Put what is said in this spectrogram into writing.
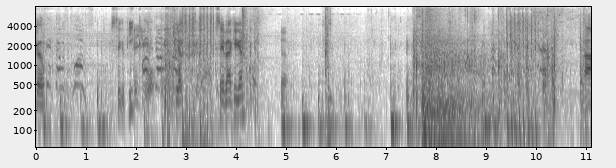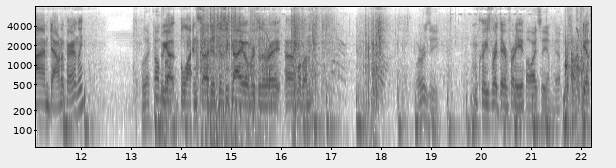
Go. That was close. Let's take a peek. Yep. Stay back again. Yep. I'm down apparently. Where'd that come We got blindsided. There's a guy over to the right. Uh, hold on. Where is he? I'm cra- He's right there in front of you. Oh, I see him. Yep. Yep.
